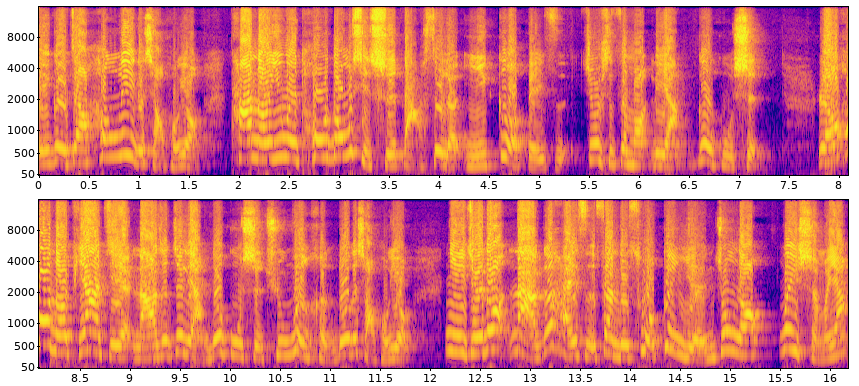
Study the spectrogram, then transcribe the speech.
有一个叫亨利的小朋友，他呢因为偷东西吃打碎了一个杯子。就是这么两个故事。然后呢，皮亚杰拿着这两个故事去问很多的小朋友。你觉得哪个孩子犯的错更严重呢？为什么呀？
